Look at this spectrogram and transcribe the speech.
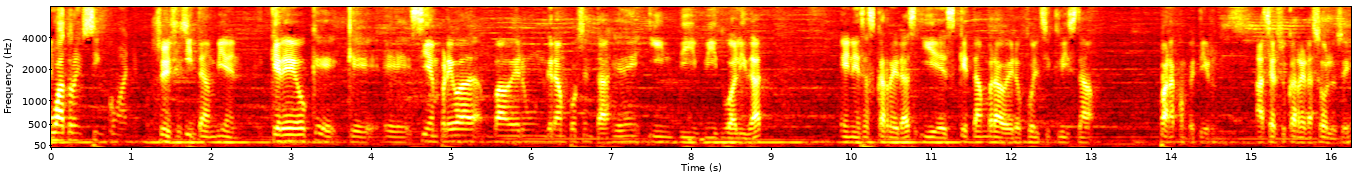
cuatro en cinco años. Sí, sí, y sí. también creo que, que, eh, siempre va, va a haber un gran porcentaje de individualidad en esas carreras y es que tan bravero fue el ciclista para competir, hacer su carrera solo, ¿sí?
